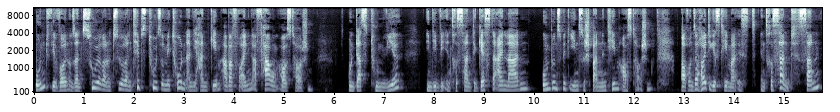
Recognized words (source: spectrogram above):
Und wir wollen unseren Zuhörern und Zuhörern Tipps, Tools und Methoden an die Hand geben, aber vor allen Dingen Erfahrung austauschen. Und das tun wir, indem wir interessante Gäste einladen und uns mit ihnen zu spannenden Themen austauschen. Auch unser heutiges Thema ist interessant. Sun,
